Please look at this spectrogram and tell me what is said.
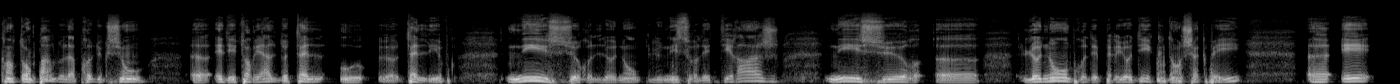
quand on parle de la production éditoriale de tel ou tel livre, ni sur le ni sur les tirages, ni sur le nombre des périodiques dans chaque pays. et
